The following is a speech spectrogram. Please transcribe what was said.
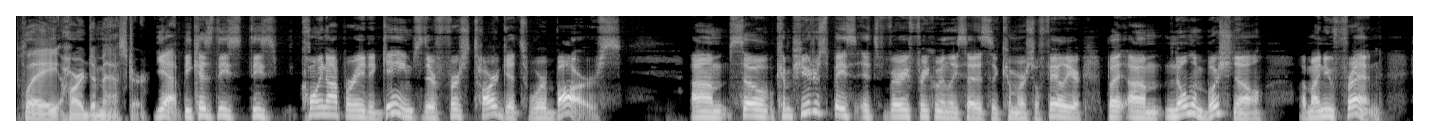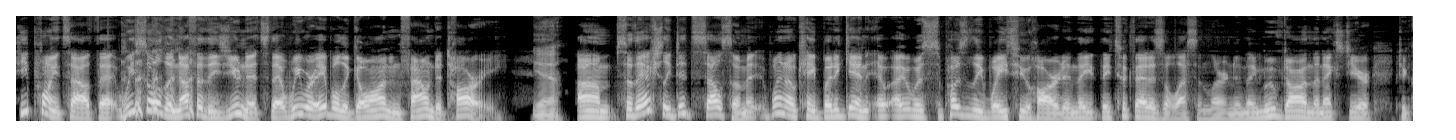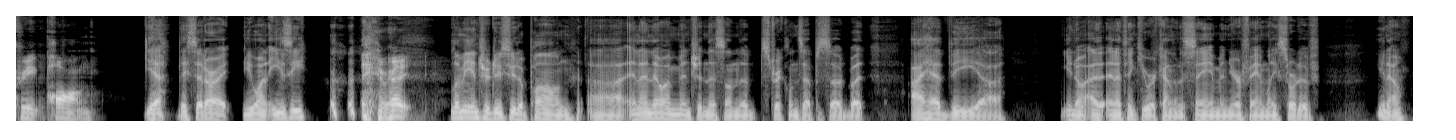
play, hard to master. yeah because these these coin operated games their first targets were bars. Um, so computer space it's very frequently said it's a commercial failure but um, nolan bushnell uh, my new friend he points out that we sold enough of these units that we were able to go on and found atari Yeah, um, so they actually did sell some. It went okay, but again, it, it was supposedly way too hard, and they they took that as a lesson learned, and they moved on the next year to create Pong. yeah. They said, "All right, you want easy? right? Let me introduce you to Pong." Uh, and I know I mentioned this on the Strickland's episode, but I had the, uh, you know, I- and I think you were kind of the same in your family, sort of, you know,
